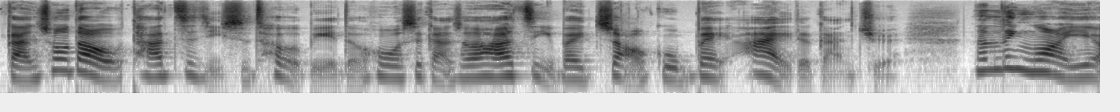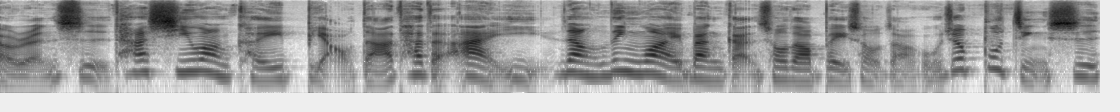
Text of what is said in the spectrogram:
感受到他自己是特别的，或者是感受到他自己被照顾、被爱的感觉。那另外也有人是，他希望可以表达他的爱意，让另外一半感受到备受照顾，就不仅是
